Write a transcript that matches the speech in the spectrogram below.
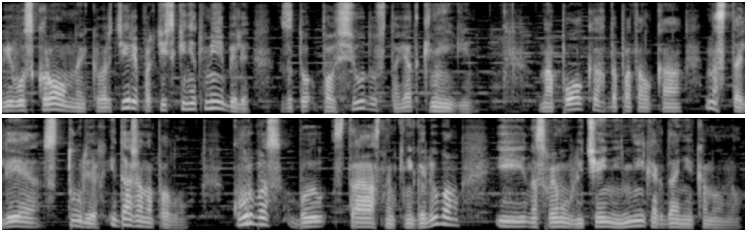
в его скромной квартире практически нет мебели, зато повсюду стоят книги. На полках до потолка, на столе, стульях и даже на полу. Курбас был страстным книголюбом и на своем увлечении никогда не экономил.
